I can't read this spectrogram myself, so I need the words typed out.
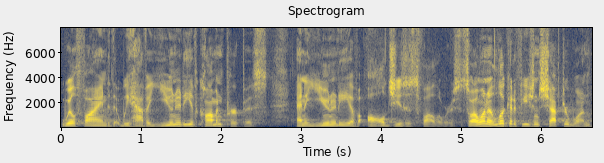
we'll find that we have a unity of common purpose and a unity of all Jesus followers. So I want to look at Ephesians chapter 1.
